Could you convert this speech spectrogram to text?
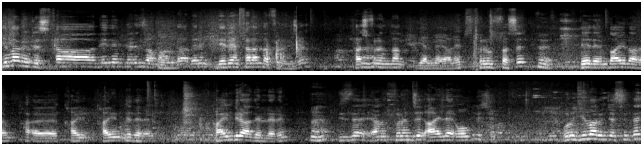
yıllar öncesi ta dedemlerin zamanında benim dedem falan da fırıncı. Taş fırından gelme yani hepsi fırın ustası. Evet. Dedem, dayılarım, e, kay, kayınpederim, kayınbiraderlerim. Hı hı. Bizde yani fırıncı aile olduğu için bunu yıllar öncesinde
